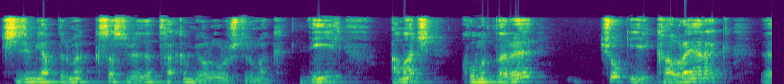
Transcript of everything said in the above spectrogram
çizim yaptırmak, kısa sürede takım yolu oluşturmak değil. Amaç komutları çok iyi kavrayarak e,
